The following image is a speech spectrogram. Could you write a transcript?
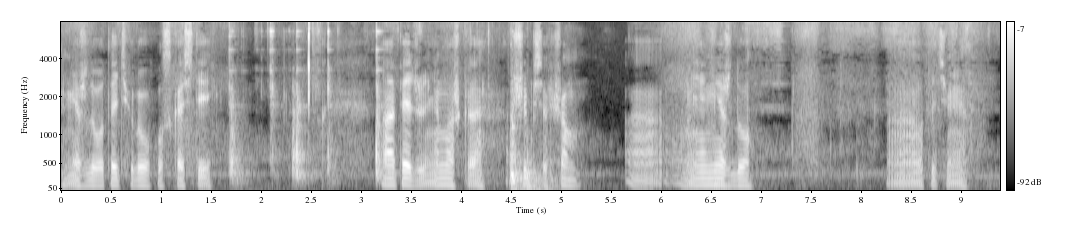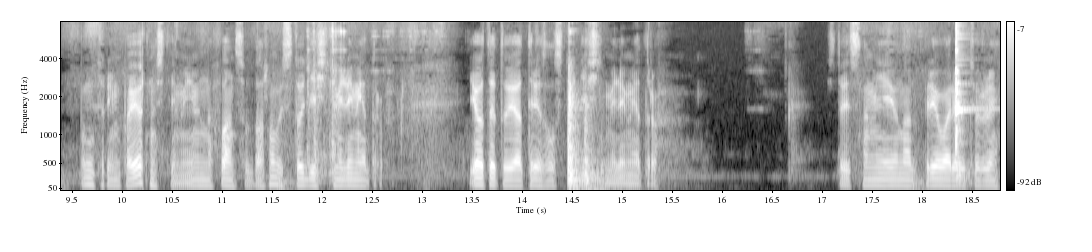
между вот этих двух плоскостей. Опять же, немножко ошибся в чем. А, у меня между а, вот этими внутренними поверхностями, именно фланцев, должно быть 110 миллиметров. И вот эту я отрезал 110 миллиметров. Соответственно, мне ее надо приваривать уже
